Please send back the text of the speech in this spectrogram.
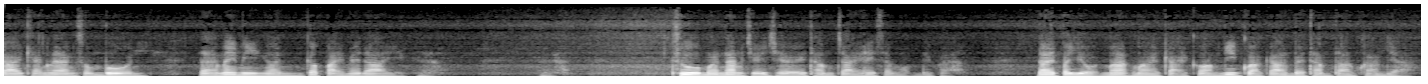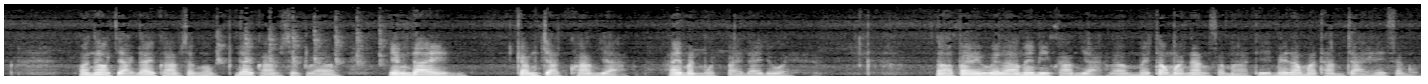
กายแข็งแรงสมบูรณ์ แต่ไม่มีเงินก็ไปไม่ได้อีกสู้มานั่งเฉยๆทำใจให้สงบดีกว่า ได้ประโยชน์มากมายก่ายกองยิ่งกว่าการไปทำตามความอยาก เพราะนอกจากได้ความสงบได้ความสุขแล้ว ยังได้กำจัดความอยากให้มันหมดไปได้ด้วย ต่อไปเวลาไม่มีความอยากแล้วไม่ต้องมานั่งสมาธิไม่ต้องมาทำใจให้สงบ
